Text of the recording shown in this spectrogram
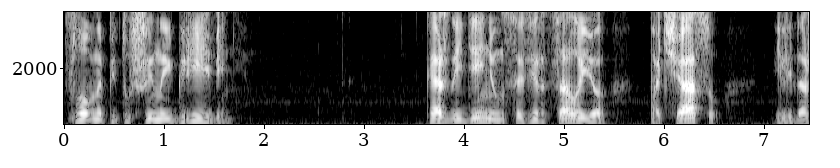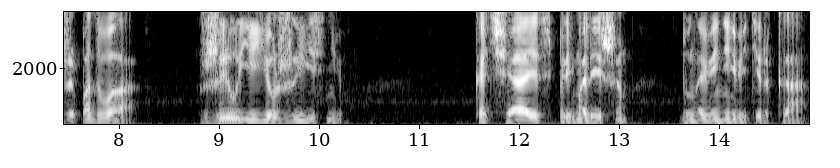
словно петушиный гребень. Каждый день он созерцал ее по часу или даже по два, жил ее жизнью, качаясь при малейшем дуновении ветерка.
